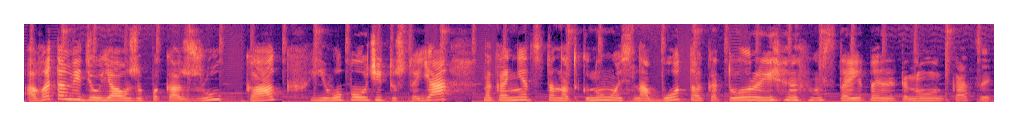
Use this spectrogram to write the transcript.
А в этом видео я уже покажу, как его получить. То, что я наконец-то наткнулась на бота, который стоит на этой новой локации.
